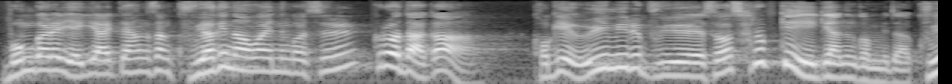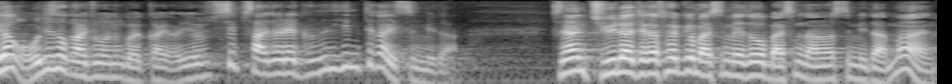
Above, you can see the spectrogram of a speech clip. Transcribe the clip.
뭔가를 얘기할 때 항상 구약에 나와 있는 것을 끌어다가 거기에 의미를 부여해서 새롭게 얘기하는 겁니다. 구약 어디서 가져오는 걸까요? 14절에 그 힌트가 있습니다. 지난 주일날 제가 설교 말씀에도 말씀 나눴습니다만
